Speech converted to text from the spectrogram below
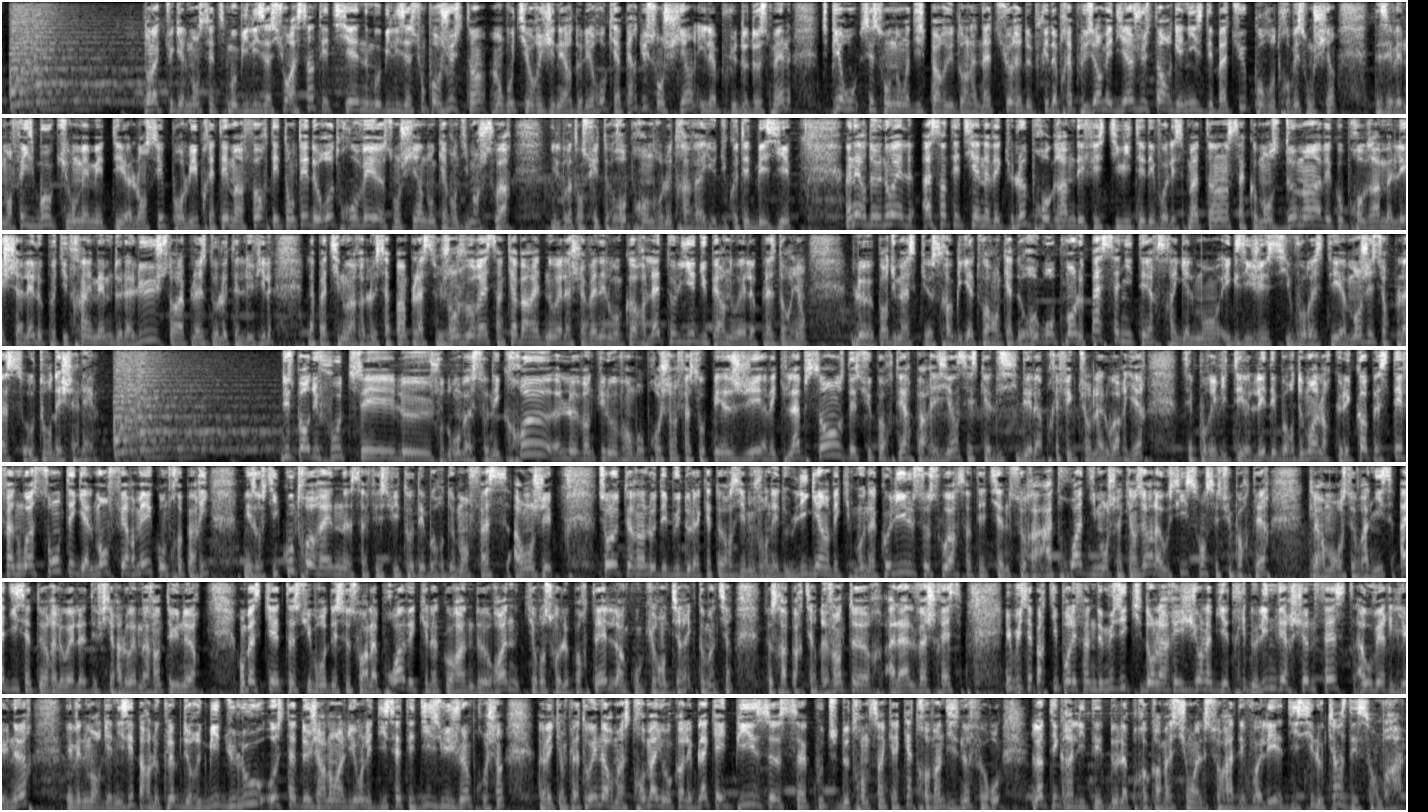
Dans l'actu également, cette mobilisation à Saint-Etienne, mobilisation pour Justin, un routier originaire de l'Hérault qui a perdu son chien il y a plus de deux semaines. Spirou, c'est son nom, a disparu dans la nature et depuis, d'après plusieurs médias, Justin organise des battues pour retrouver son chien. Des événements Facebook ont même été lancés pour lui prêter main forte et tenter de retrouver son chien donc avant dimanche soir. Il doit ensuite reprendre le travail du côté de Béziers. Un air de Noël à Saint-Etienne avec le programme des festivités dévoilé ce matin. Ça commence demain avec au programme les chalets, le petit train et même de la luge sur la place de l'hôtel de ville. La patinoire Le Sapin, place Jean Jaurès, un cabaret de Noël à Chavanel ou encore l'atelier du Père Noël, place d'Orient. Le port du masque sera obligatoire en cas de regroupement. Le pass sanitaire sera également exigé si vous restez à manger sur place autour des chalets. Du sport du foot, c'est le chaudron va sonner creux le 28 novembre prochain face au PSG avec l'absence des supporters parisiens. C'est ce qu'a décidé la préfecture de la Loire hier. C'est pour éviter les débordements alors que les copes stéphanois sont également fermés contre Paris, mais aussi contre Rennes. Ça fait suite au débordement face à Angers. Sur le terrain, le début de la 14e journée de Ligue 1 avec Monaco-Lille. Ce soir, Saint-Etienne sera à 3 dimanche à 15h, là aussi sans ses supporters. Clermont recevra Nice à 17h et l'OL défiera l'OM à 21h. En basket, à suivre dès ce soir la Pro avec la Cora de Rouen qui reçoit le Portel, un concurrent direct au maintien. Ce sera à partir de 20h à la Halle Vacheresse. Et puis c'est parti pour les fans de musique. Dans la région, la billetterie de l'Inversion Fest a ouvert il y a une heure. Événement organisé par le club de rugby du Loup au stade de Gerland à Lyon les 17 et 18 juin prochains avec un plateau énorme. Un Stromae ou encore les Black Eyed Peas. Ça coûte de 35 à 99 euros. L'intégralité de la programmation, elle sera dévoilée d'ici le 15 décembre.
